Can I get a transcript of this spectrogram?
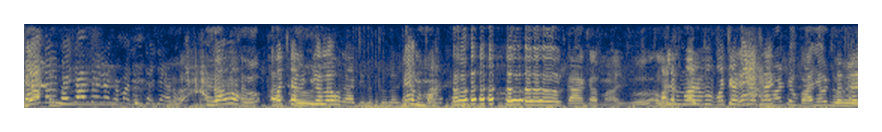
લે તમે પચાસ રૂપિયા લાવો આજે કરતો. કાકા મારો. માલક મારો પચાસ રૂપિયા માટે ડોહે.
